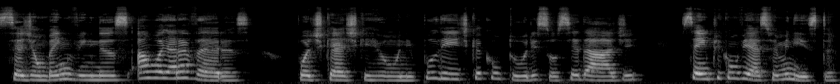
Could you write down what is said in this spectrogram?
Sejam bem-vindas ao Olhar a Veras, podcast que reúne política, cultura e sociedade, sempre com viés feminista.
